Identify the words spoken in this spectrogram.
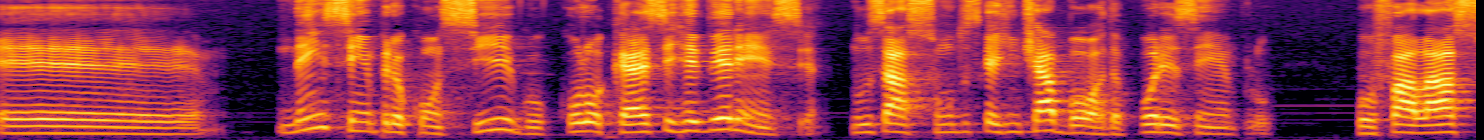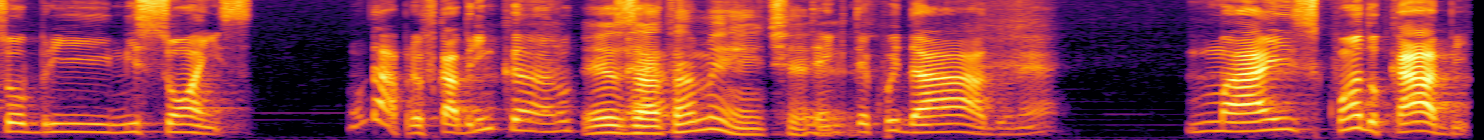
é, nem sempre eu consigo colocar essa reverência nos assuntos que a gente aborda. Por exemplo, vou falar sobre missões. Não dá para eu ficar brincando. né? Exatamente. é. Tem que ter cuidado, né? Mas quando cabe,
